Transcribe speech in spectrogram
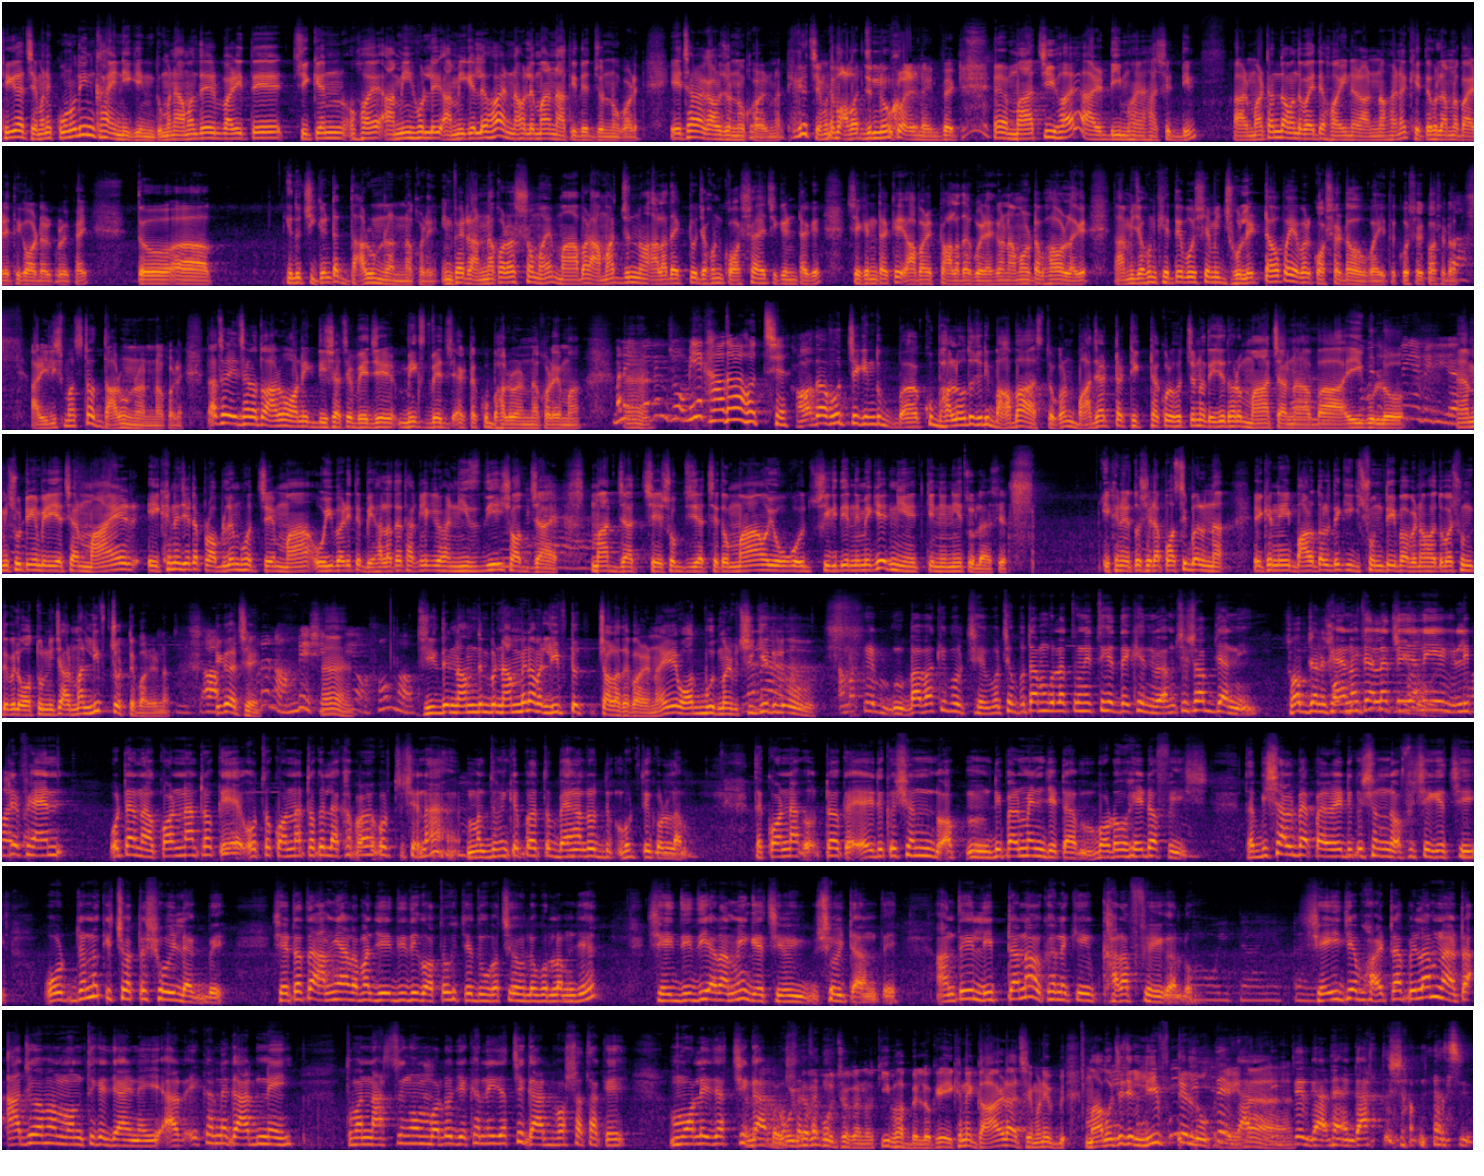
ঠিক আছে মানে কোনোদিন খাইনি কিন্তু মানে আমাদের বাড়িতে চিকেন হয় আমি হলে আমি গেলে হয় না হলে মা নাতিদের জন্য করে। এছাড়া কারোর জন্য করে না ঠিক আছে মানে বাবার জন্যও করে না ইনফ্যাক্ট মাছই হয় আর ডিম হয় হাঁসের ডিম। আর মাটন তো আমাদের বাড়িতে হয় না রান্না হয় না খেতে হলে আমরা বাইরে থেকে অর্ডার করে খাই। তো কিন্তু চিকেনটা দারুণ রান্না করে। ইনফ্যাক্ট রান্না করার সময় মা আবার আমার জন্য আলাদা একটু যখন কষায় চিকেনটাকে চিকেনটাকে আবার একটু আলাদা করে রাখে কারণ আমার ওটা ভালো লাগে। তো আমি যখন খেতে বসি আমি ঝোলেরটাও পাই আবার কষাটাও পাই। তো কষে কষাটা। আর ইলিশ মাছটাও দারুণ রান্না করে। তাছাড়া এছাড়া তো আরও অনেক ডিশ আছে ভেজে মিক্সড ভেজ একটা খুব ভালো রান্না করে মা। মানে জমিয়ে খাওয়া দাওয়া হচ্ছে। খাওয়া দাওয়া হচ্ছে কিন্তু খুব ভালো হতো যদি বাবা আসতো কারণ বাজারটা ঠিকঠাক করে হচ্ছে না তো এই যে ধরো মাছ আনা বা এইগুলো এ হ্যাঁ, আমি শুটিংয়ে বেরিয়ে যাচ্ছি আর মায়ের এখানে যেটা প্রবলেম হচ্ছে মা ওই বাড়িতে বেহালাতে থাকলে কি হয়? নিচ দিয়েই সব যায়। মাছ যাচ্ছে সবজি যাচ্ছে। তো মা ওই ও- সিঁড়ি দিয়ে নেমে গিয়ে নিয়ে কিনে নিয়ে চলে আসে। এখানে তো সেটা পসিবল না। এখানে এই বারোতলাতে কি শুনতেই পাবে না হয়তো বা শুনতে পেলে অত নিচে আর মা লিফট চড়তে পারে না। ঠিক আছে? হ্যাঁ। অসম্ভব। সিঁড়িতে নাম দেবে নামবে না আবার লিফটও চালাতে পারে না। এই অদ্ভুত মানে শিখিয়ে দিল। আমাকে বাবা কি বলছে? বলছে বোতামগুলো তুমি থেকে দেখে নেবে। আমি সব জানি। সব জানে ফ্যানও চালাতে। জানি লিফটের ফ্যান ওটা না কর্ণাটকে ও তো কর্ণাটকে লেখাপড়া করছে সে না? মাধ্যমিকের পর তো ব্যাঙ্গালোর ভর্তি করলাম। তা কর্ণাটক এডুকেশন ডিপার্টমেন্ট যেটা বড় হেড অফিস তা বিশাল ব্যাপার এডুকেশন অফিসে গেছি। ওর জন্য কিছু একটা সই লাগবে। সেটাতে আমি আর আমার যে দিদি গত হচ্ছে দু বছর হলো বললাম যে সেই দিদি আর আমি গেছি ওই সইটা আনতে। আনতে গিয়ে লিফটটা না ওখানে কি খারাপ হয়ে গেল। সেই যে ভয়টা পেলাম না ওটা আজও আমার মন থেকে যায় নাই। আর এখানে গার্ড নেই। তোমার নার্সিংহোম বলো যেখানেই যাচ্ছি গার্ড বসা থাকে। মলে যাচ্ছি গার্ড বসা ওইভাবে থাকে। বলছো কেন? কি ভাববে লোকে? এখানে গার্ড আছে মানে মা বলছে যে লিফটে লোক নেই হ্যাঁ। লিফটের গার্ড হ্যাঁ গার্ড তো সামনে আছে।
